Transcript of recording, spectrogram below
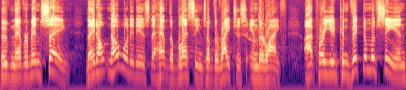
who've never been saved. They don't know what it is to have the blessings of the righteous in their life. I pray you'd convict them of sin,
